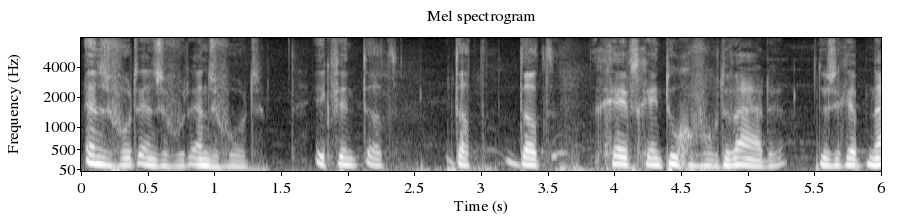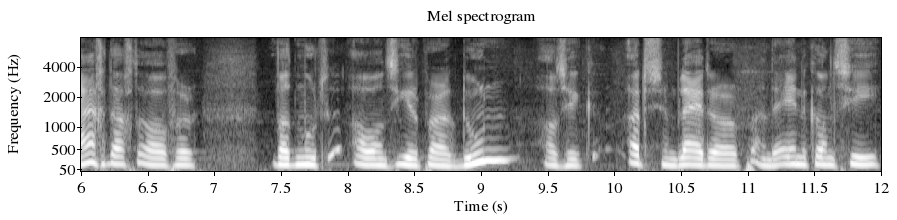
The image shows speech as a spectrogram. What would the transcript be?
enzovoort, enzovoort, enzovoort. Ik vind dat dat, dat geeft geen toegevoegde waarde. Dus ik heb nagedacht over wat moet Ouwans Dierenpark doen als ik Arts en Blijdorp aan de ene kant zie,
